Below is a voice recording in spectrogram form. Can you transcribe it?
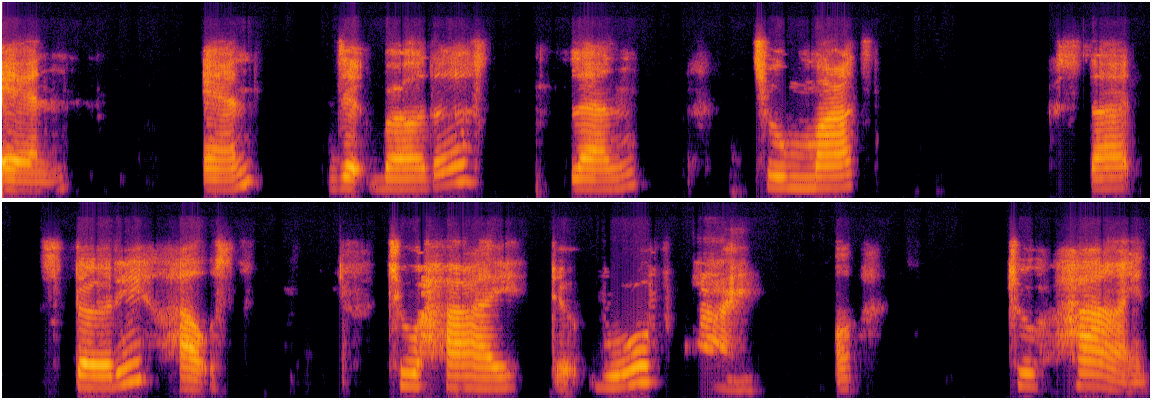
And, and the brothers ran to Mark's stu- sturdy house to hide the roof, high, to hide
